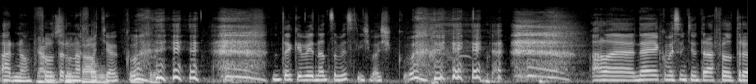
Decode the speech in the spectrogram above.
Ano, Já filtr na foťáku. no, tak je vědět, co myslíš, Vašku. Ale ne, jako myslím tím teda filtr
